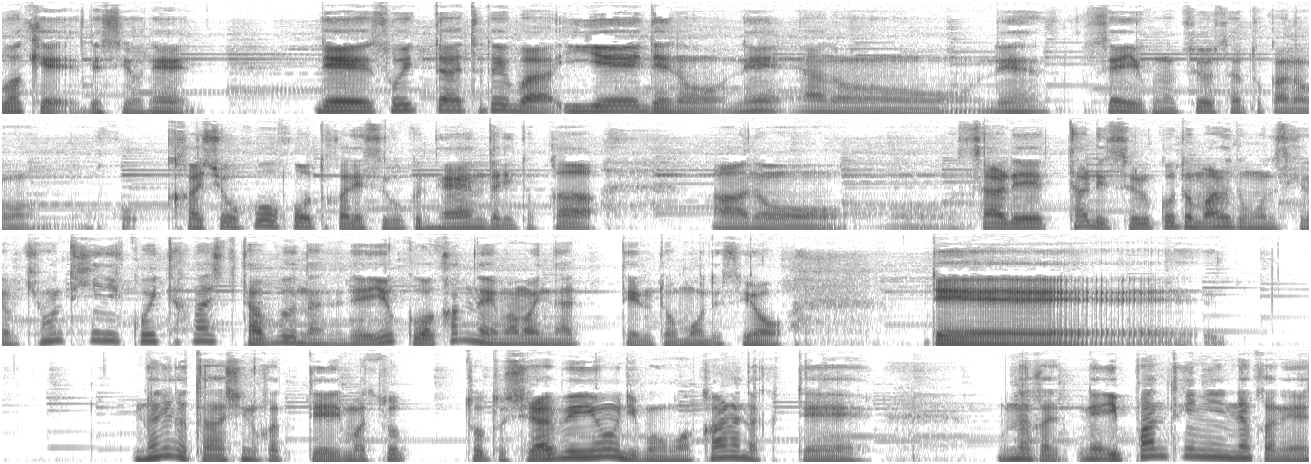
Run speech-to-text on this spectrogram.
わけですよね。で、そういった、例えば家でのね、あのね、性欲の強さとかの解消方法とかですごく悩んだりとか、あのされたりすることもあると思うんですけど、基本的にこういった話ってタブーなので、よくわかんないままになってると思うんですよ。で、何が正しいのかって、まあ、ちょっと調べようにもわからなくて、なんかね、一般的になんかね、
